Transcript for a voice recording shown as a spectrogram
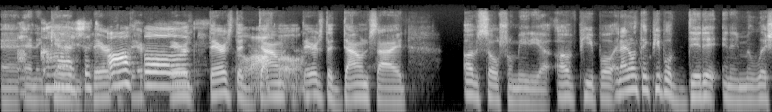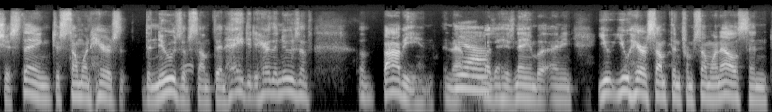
And, oh, and again, gosh, there, there, there's, there's the so down, awful. there's the downside of social media of people. And I don't think people did it in a malicious thing. Just someone hears the news of something. Hey, did you hear the news of of Bobby, and, and that yeah. wasn't his name, but I mean, you you hear something from someone else, and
